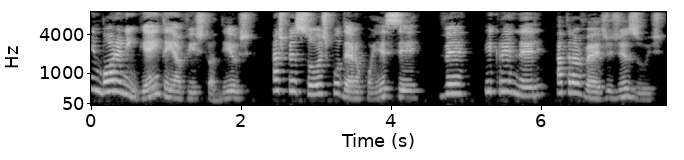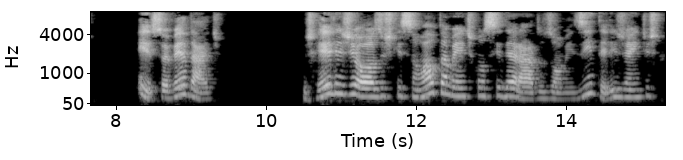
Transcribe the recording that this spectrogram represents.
Embora ninguém tenha visto a Deus, as pessoas puderam conhecer, ver e crer nele através de Jesus. Isso é verdade. Os religiosos, que são altamente considerados homens inteligentes,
